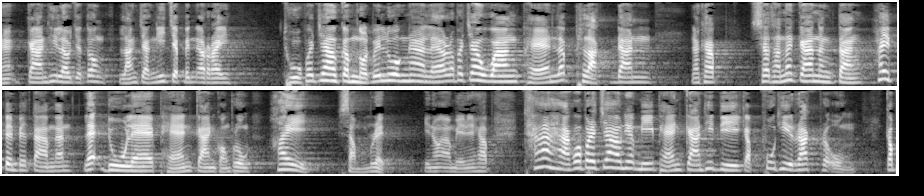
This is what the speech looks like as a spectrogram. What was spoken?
นะการที่เราจะต้องหลังจากนี้จะเป็นอะไร ถูกพระเจ้ากำหนดไว้ล่วงหน้าแล้ว แล้วพระเจ้าวางแผนและผลักดันนะครับสถานการณ์ต่างๆ ให้เป็นไปตามนั้น และดูแลแผนการของพระองค์ให้สำเร็จพี่น้องอาเมนไหมครับ ถ้าหากว่าพระเจ้าเนี่ยมีแผนการที่ดีกับผู้ที่รักพระองค์ กับ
